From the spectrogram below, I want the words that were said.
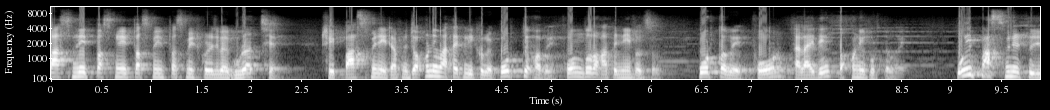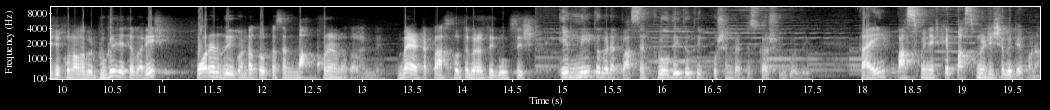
পাঁচ মিনিট পাঁচ মিনিট পাঁচ মিনিট পাঁচ মিনিট করে যে ঘুরাচ্ছেন সেই পাঁচ মিনিট আপনি যখনই মাথায় ক্লিক করবে পড়তে হবে ফোন ধরো হাতে নিয়ে ফেলছো, পড়তে হবে ফোন ফেলাই দিয়ে তখনই পড়তে হবে। ওই পাঁচ মিনিট তুই যদি কোনোভাবে ঢুকে যেতে পারিস, পরের দুই ঘণ্টা তোর কাছে মাখনের মতো লাগবে। এবার একটা ক্লাস করতে পারে তুই ঢুকছিস। এমনিই তো একটা ক্লাসের ফ্লোতেই তো তুই কোশ্চেন প্র্যাকটিস করা শুরু করবি। তাই পাঁচ মিনিটকে পাঁচ মিনিট হিসেবে দেখো না।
